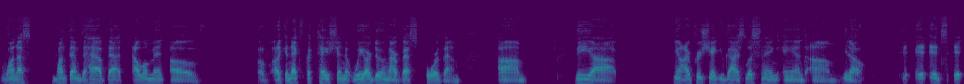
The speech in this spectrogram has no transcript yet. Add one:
want us, want them to have that element of, of like an expectation that we are doing our best for them. Um, the, uh, you know, I appreciate you guys listening and, um, you know, it, it, it's, it,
